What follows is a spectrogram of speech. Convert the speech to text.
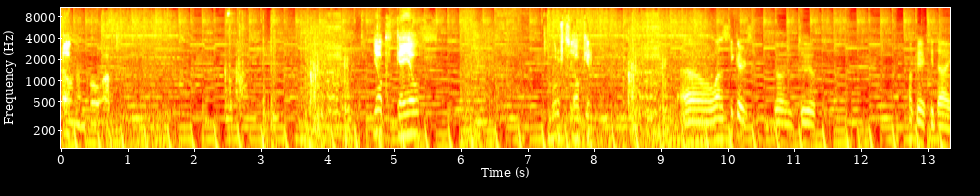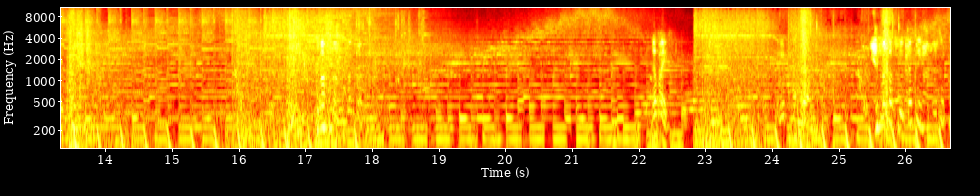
down, and go up. Yok, KO. Burszcie okier. Uh, one seeker is going to you. Okay, he died. Cofnął, cofnął. Dawaj. Triple them. Szybko cofnij, cofnij, szybko,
